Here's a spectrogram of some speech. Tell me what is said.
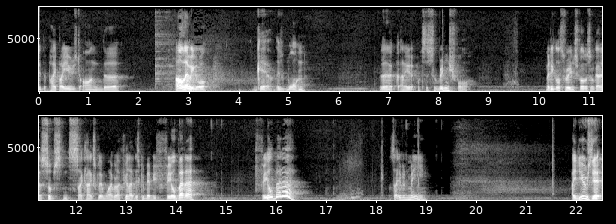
it the pipe I used on the? Oh, there we go. Okay, there's one. Then I need. it. What's the syringe for? Medical syringe filled with some kind of substance. I can't explain why, but I feel like this could make me feel better. Feel better? What's that even mean? I used it,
